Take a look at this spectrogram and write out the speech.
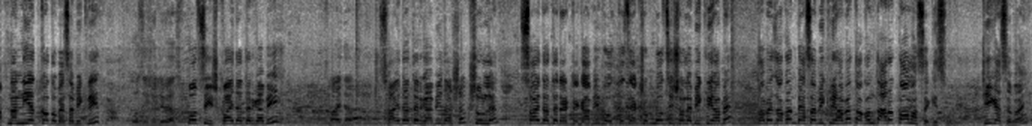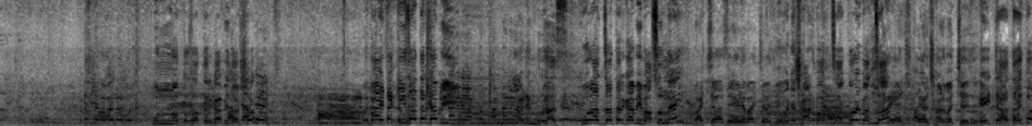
আপনার নিয়ত কত বেচা বিক্রি? পঁচিশ। কয় দাঁতের ছয়টা ছয় দাঁতের গাভী দর্শক, শুনলেন। ছয় দাঁতের একটা গাভী বলতেছে একশো পঁচিশ হলে বিক্রি হবে। তবে যখন বেচা বিক্রি হবে তখন তো আরও কম আছে কিছু। ঠিক আছে ভাই? উন্নত জাতের গাভী দর্শক। ভাই এটা কি জাতের এটা কুরাস জাতের বাছুর নেই? বাচ্চা আছে বাচ্চা ষাড় বাচ্চা কই বাচ্চা? সায়াল সায়াল ষাট বাচ্চা হয়েছে এইটা তাই তো?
